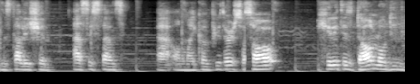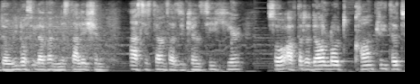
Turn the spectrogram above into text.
installation assistance uh, on my computer. So, so here it is downloading the Windows 11 installation assistance as you can see here. So after the download completed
